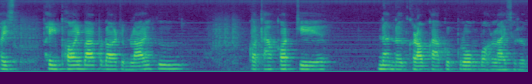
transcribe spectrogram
ហើយភ័យផយបានផ្ដល់ចម្លើយគឺគាត់ថាគាត់ជាអ្នកនៅក្រោមការគ្រប់គ្រងរបស់ឡាយសរឹម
